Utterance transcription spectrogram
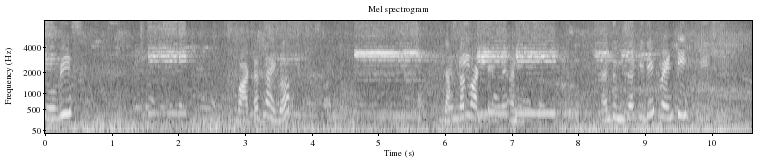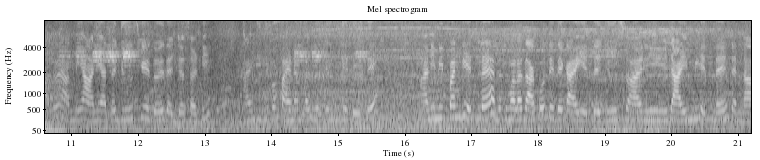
चोवीस. वाटत नाही ग. जास्तच वाटते. आणि आणि तुमचं किती? ट्वेंटी. आम्ही आणि आता ज्यूस घेतोय त्यांच्यासाठी. आणि दिदी पण पायनॅपलचा ज्यूस घेते इथे. आणि मी पण घेतलंय. आता तुम्हाला दाखवते ते काय घेतलंय. ज्यूस आणि डाळिंब घेतलंय त्यांना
